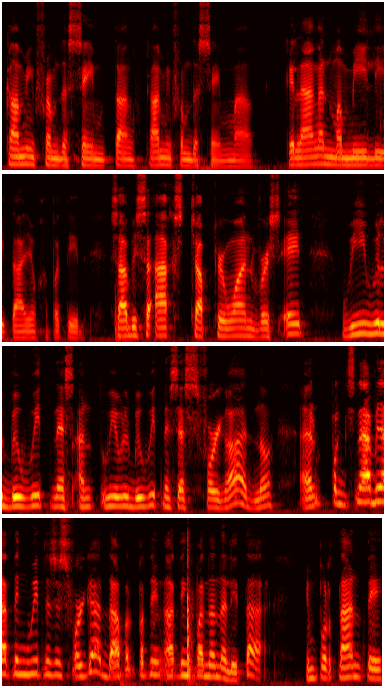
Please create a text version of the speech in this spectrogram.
coming from the same tongue, coming from the same mouth. Kailangan mamili tayo kapatid. Sabi sa Acts chapter 1 verse 8, we will be witness and we will be witnesses for God, no? And pag sinabi nating witnesses for God, dapat pati yung ating pananalita Importante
